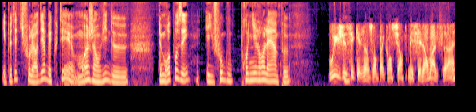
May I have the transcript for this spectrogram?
Et peut-être qu'il faut leur dire, bah, écoutez, moi j'ai envie de, de me reposer et il faut que vous preniez le relais un peu. Oui, je sais qu'elles n'en sont pas conscientes, mais c'est normal ça. Hein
